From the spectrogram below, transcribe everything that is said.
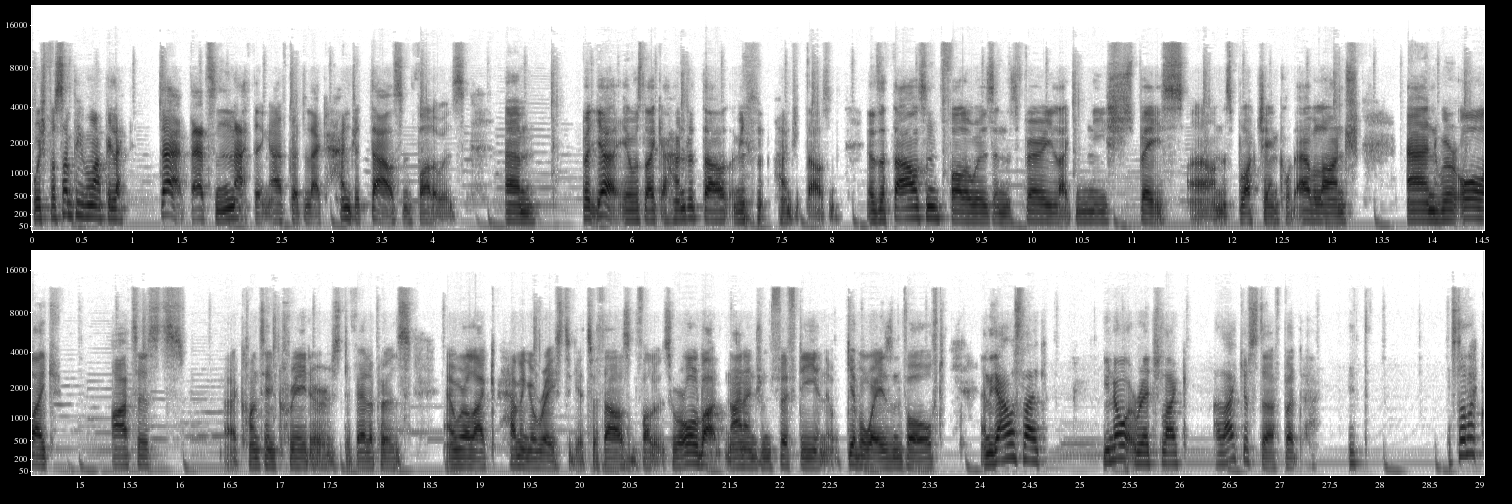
which for some people might be like, that that's nothing. I've got like 100000 followers. Um, but yeah it was like 100000 i mean 100000 it was a thousand followers in this very like niche space uh, on this blockchain called avalanche. And we're all like artists uh, content creators developers and we're like having a race to get to a thousand followers. We're all about 950 and there were giveaways involved. And the guy was like you know what rich like i like your stuff but it it's not like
